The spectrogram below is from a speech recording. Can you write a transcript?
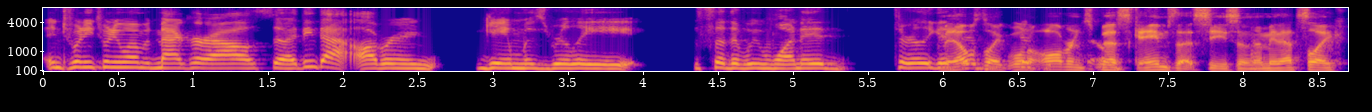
in 2021 with Matt Corral. So I think that Auburn game was really so that we wanted to really I get. mean, that was like one of Auburn's best games that season. I mean, that's like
